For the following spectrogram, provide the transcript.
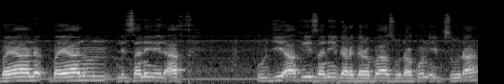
bayaanuun lisanii ilaq hujii akii sanii gargar baasuudha kun ibsuudha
